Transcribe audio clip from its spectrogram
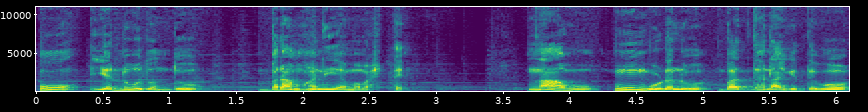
ಹೂ ಎನ್ನುವುದೊಂದು ಬ್ರಹ್ಮನಿಯಮವಷ್ಟೇ ನಾವು ಹೂಂಗೂಡಲು ಬದ್ಧನಾಗಿದ್ದೆವೋ?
